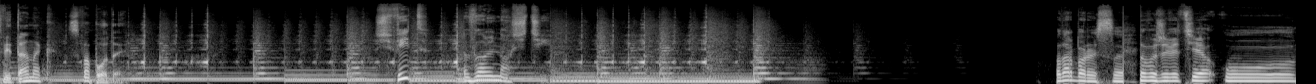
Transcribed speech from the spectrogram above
Світанак свабоды. Świt wolności. Дар Барыс вы жывяце у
